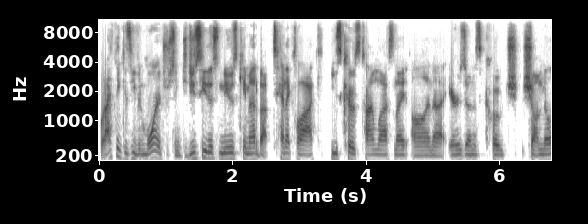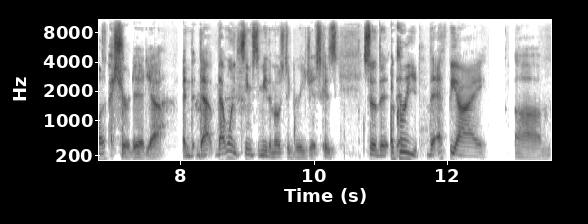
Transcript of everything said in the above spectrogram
What I think is even more interesting. Did you see this news came out about 10 o'clock East Coast time last night on uh, Arizona's coach Sean Miller? I sure did. Yeah, and that that one seems to me the most egregious because so the, the Agreed. the FBI, um,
